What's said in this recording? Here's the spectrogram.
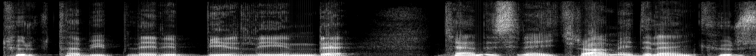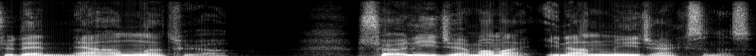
Türk Tabipleri Birliği'nde kendisine ikram edilen kürsüde ne anlatıyor? Söyleyeceğim ama inanmayacaksınız.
